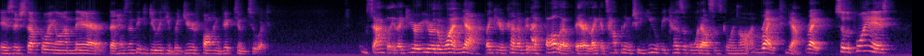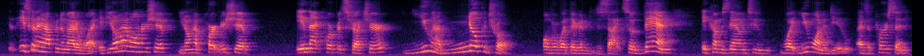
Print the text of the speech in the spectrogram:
Is there stuff going on there that has nothing to do with you, but you're falling victim to it? Exactly. Like you're you're the one. Yeah. Like you're kind of in the fallout there. Like it's happening to you because of what else is going on. Right. Yeah. Right. So the point is, it's going to happen no matter what. If you don't have ownership, you don't have partnership in that corporate structure, you have no control over what they're going to decide. So then it comes down to what you want to do as a person.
